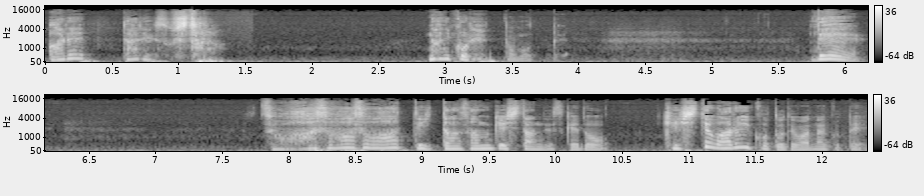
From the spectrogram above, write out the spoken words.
あれ？誰？そしたら。何これ？と思って。でゾワゾワゾワって一旦寒気したんですけど決して悪いことではなくて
